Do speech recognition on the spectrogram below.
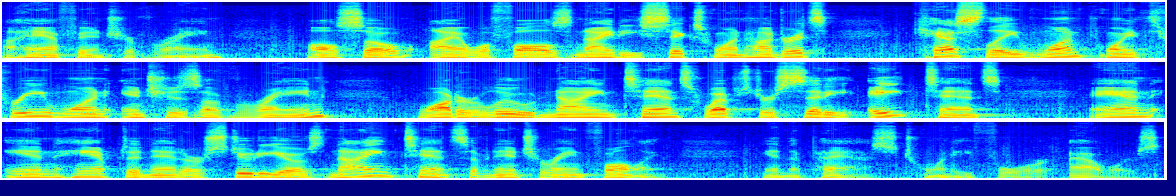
a half inch of rain. Also, Iowa Falls 96 one hundredths, Kesley 1.31 inches of rain, Waterloo 9 tenths, Webster City 8 tenths, and in Hampton at our studios 9 tenths of an inch of rain falling in the past 24 hours.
